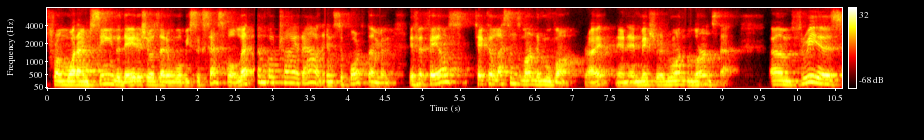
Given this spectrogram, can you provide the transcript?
from what I'm seeing, the data shows that it will be successful. Let them go try it out and support them. And if it fails, take the lessons learned and move on, right? And, and make sure everyone learns that. Um, three is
